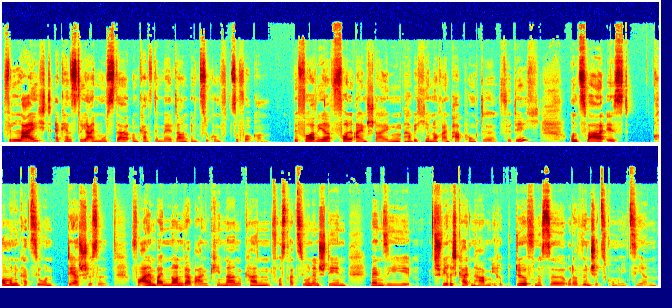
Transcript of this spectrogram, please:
Vielleicht erkennst du ja ein Muster und kannst dem Meltdown in Zukunft zuvorkommen. Bevor wir voll einsteigen, habe ich hier noch ein paar Punkte für dich. Und zwar ist Kommunikation der Schlüssel. Vor allem bei nonverbalen Kindern kann Frustration entstehen, wenn sie Schwierigkeiten haben, ihre Bedürfnisse oder Wünsche zu kommunizieren.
